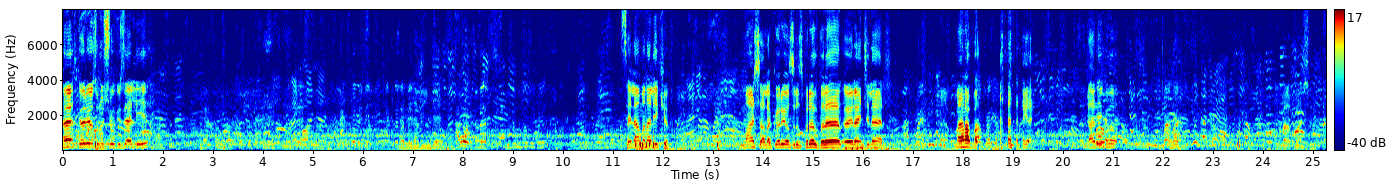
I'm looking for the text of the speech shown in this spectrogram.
Evet görüyorsunuz şu güzelliği. Selamun aleyküm. Maşallah görüyorsunuz pırıl pırıl öğrenciler. Merhaba. Garibu. Bak maşallah.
